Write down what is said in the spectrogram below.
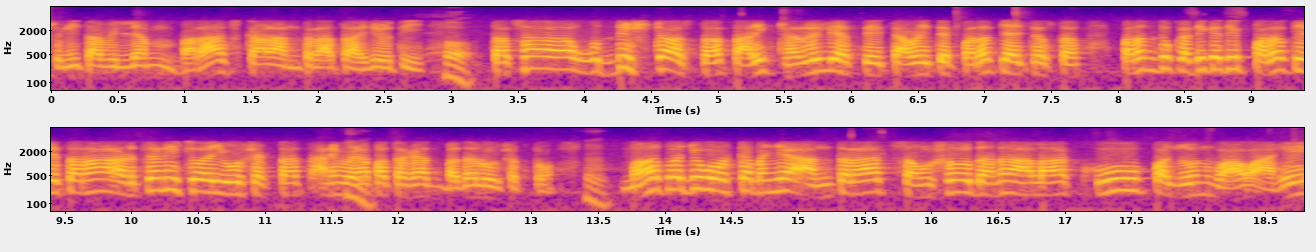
सुनीता विल्यम बराच काळ अंतराळात राहिली होती. हो. तसं उद्दिष्ट असतं तारीख ठरलेली असते त्यावेळी ते परत यायचं असतं. परंतु कधी कधी परत येताना अडचणी येऊ शकतात आणि वेळापत्रकात बदल होऊ शकतो. महत्वाची गोष्ट म्हणजे अंतराळात संशोधनाला खूप अजून वाव आहे.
